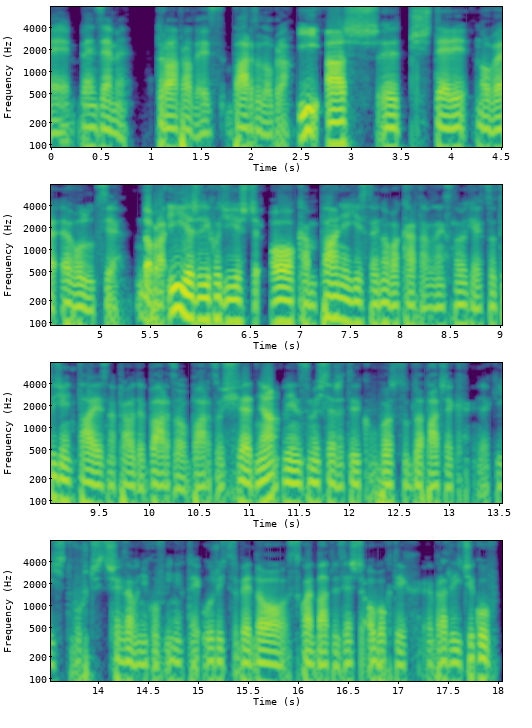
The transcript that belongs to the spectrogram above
e, Benzemy która naprawdę jest bardzo dobra. I aż y, cztery nowe ewolucje. Dobra, i jeżeli chodzi jeszcze o kampanię, jest tutaj nowa karta w zamiast nowych jak co tydzień. Ta jest naprawdę bardzo, bardzo średnia, więc myślę, że tylko po prostu dla paczek jakichś dwóch czy trzech zawodników innych tutaj użyć sobie do Squad Battles jeszcze obok tych Brazylijczyków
